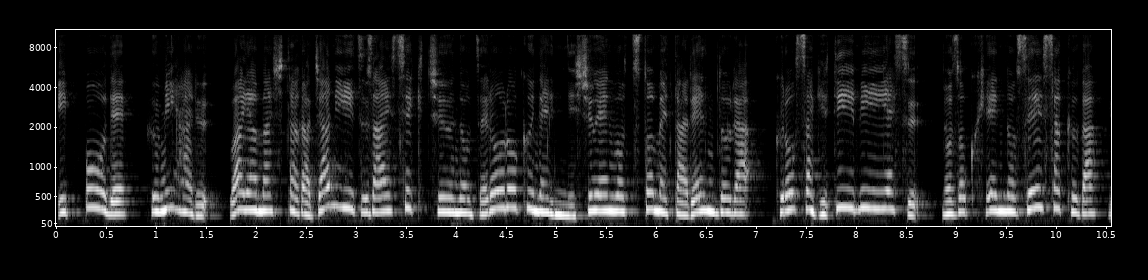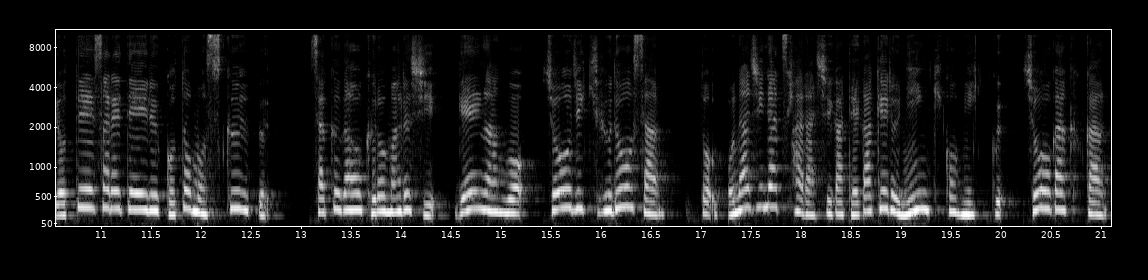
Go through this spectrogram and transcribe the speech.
一方で、ふみはるは山下がジャニーズ在籍中の06年に主演を務めた連ドラ、クロサギ TBS の続編の制作が予定されていることもスクープ。作画を黒丸氏、原案を正直不動産と同じ夏原氏が手掛ける人気コミック、小学館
